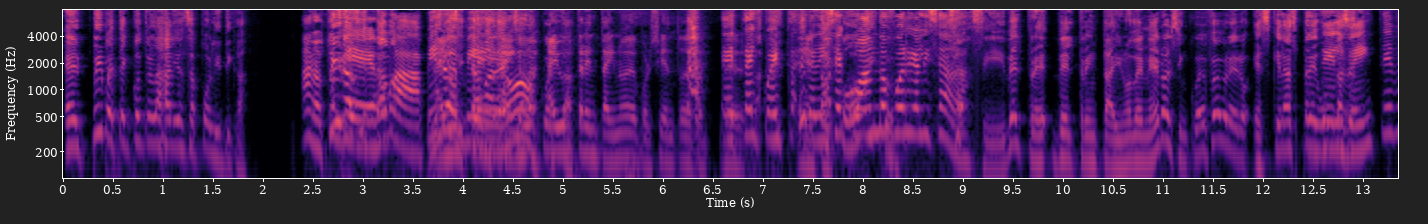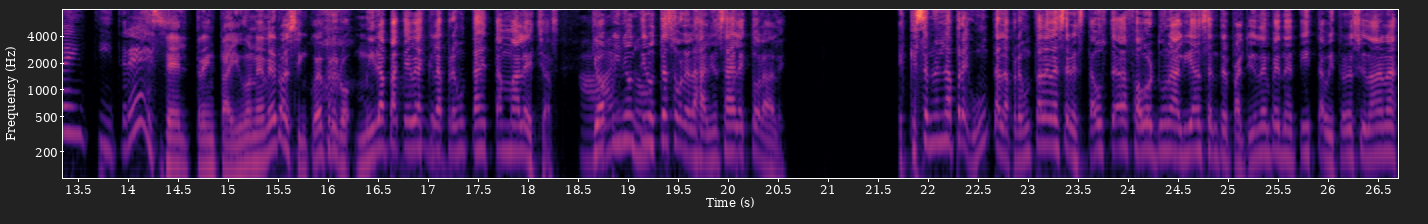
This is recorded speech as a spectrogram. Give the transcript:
El PIB está en contra de las alianzas políticas. Ah, no, esto es Mira si viejo, está papi. mira si es está hecha la viejo. Hay un 39% de, de- Esta encuesta, ¿te Está dice cómico. cuándo fue realizada? Sí, del, tre- del 31 de enero al 5 de febrero. Es que las Del preguntas... 2023. del 31 de enero al 5 de febrero. Mira para que veas que las preguntas están mal hechas. ¿Qué Ay, opinión no. tiene usted sobre las alianzas electorales? Es que esa no es la pregunta. La pregunta debe ser, ¿está usted a favor de una alianza entre el Partido Independentista, Victoria Ciudadana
